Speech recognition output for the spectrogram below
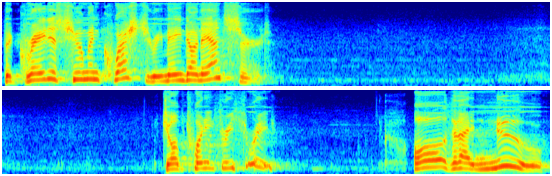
The greatest human question remained unanswered. Job 23, 3. Oh, that I knew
